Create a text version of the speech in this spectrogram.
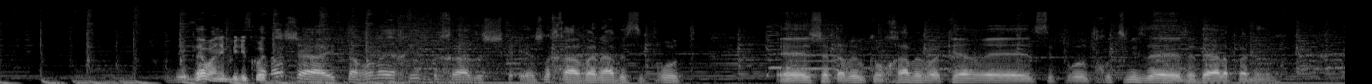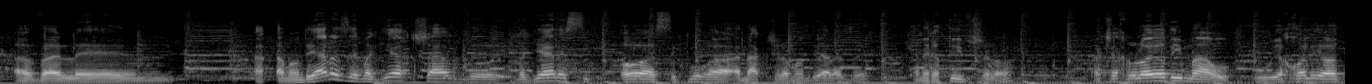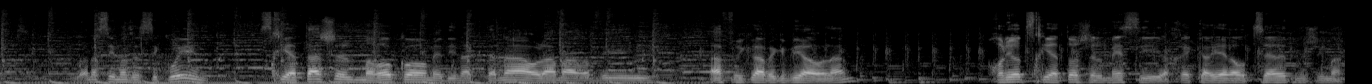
זהו, אני בדיוק... אני שהיתרון היחיד בך זה שיש לך הבנה בספרות. אה, שאתה במקורך מבקר אה, ספרות. חוץ מזה, זה די על הפנים. אבל המונדיאל הזה מגיע עכשיו, מגיע לסיפור הסיפור הענק של המונדיאל הזה, הנרטיב שלו, רק שאנחנו לא יודעים מהו. הוא יכול להיות, לא נשים על זה סיכויים, זכייתה של מרוקו, מדינה קטנה, העולם הערבי, אפריקה בגביע העולם. יכול להיות זכייתו של מסי אחרי קריירה עוצרת נשימה,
